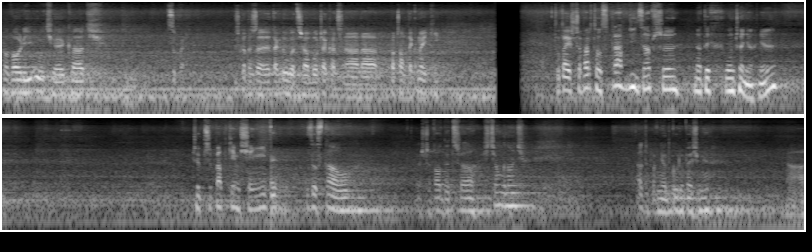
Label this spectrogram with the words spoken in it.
powoli uciekać. Super. Szkoda, że tak długo trzeba było czekać na, na początek myjki. Tutaj jeszcze warto sprawdzić zawsze na tych łączeniach, nie? Czy przypadkiem się nic zostało? Jeszcze wody trzeba ściągnąć. Ale to pewnie od góry weźmie. A,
